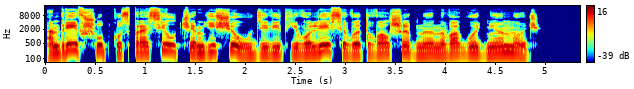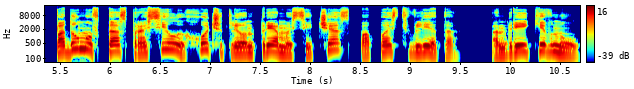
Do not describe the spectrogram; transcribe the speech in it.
Андрей в шутку спросил, чем еще удивит его Леся в эту волшебную новогоднюю ночь. Подумав, та спросила, хочет ли он прямо сейчас попасть в лето. Андрей кивнул,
